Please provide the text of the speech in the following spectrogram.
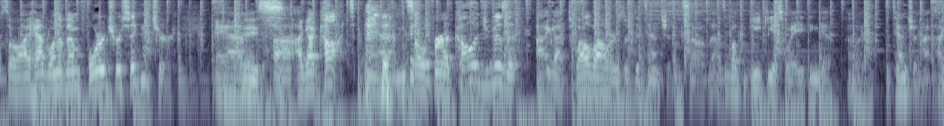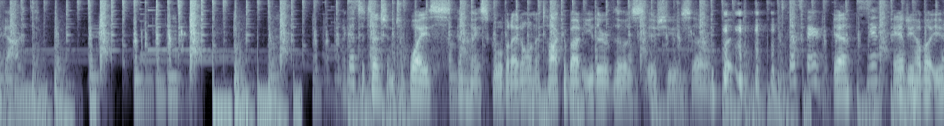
so I had one of them forge her signature, and Nice. uh, I got caught, and so for a college visit, I got 12 hours of detention. So that's about the geekiest way you can get uh, detention. I, I got it. I got detention twice in high school, but I don't want to talk about either of those issues. So, but That's fair. yeah, Yeah. Angie, how about you?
